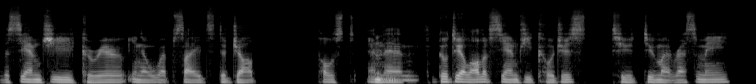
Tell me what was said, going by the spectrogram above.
the CMG career, you know, websites, the job post, and Mhm. then go to a lot of CMG coaches to do my resume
